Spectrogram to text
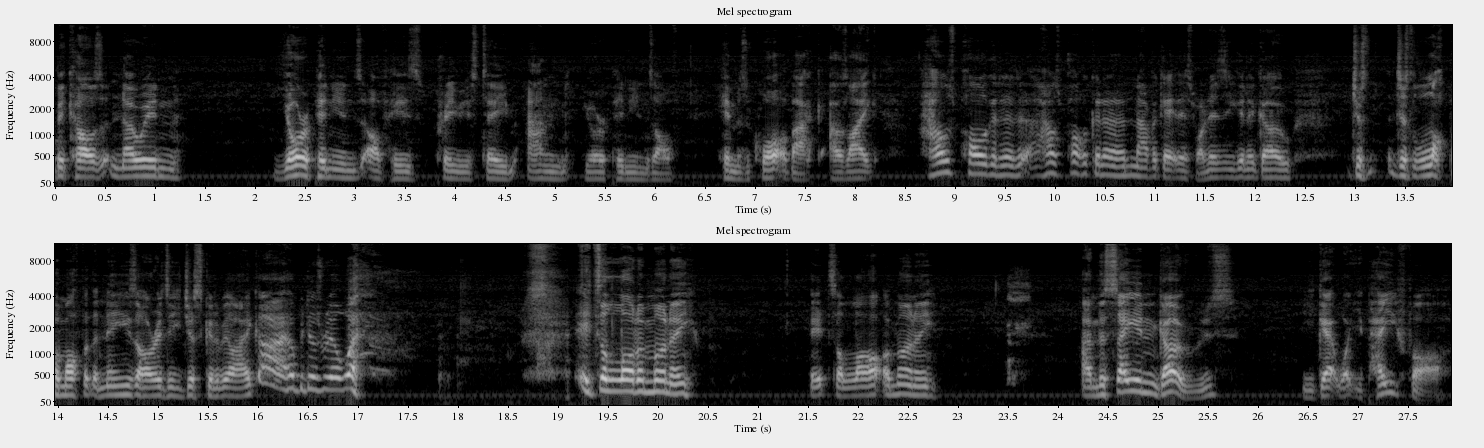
because knowing your opinions of his previous team and your opinions of him as a quarterback, I was like, how's Paul gonna how's Paul gonna navigate this one? Is he gonna go just just lop him off at the knees, or is he just gonna be like, oh, I hope he does real well? It's a lot of money. It's a lot of money. And the saying goes, you get what you pay for.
